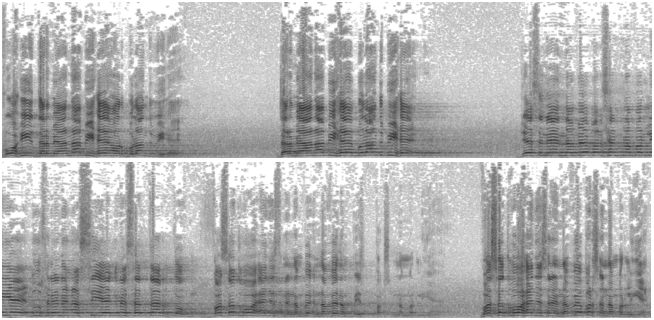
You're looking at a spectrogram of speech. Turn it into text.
وہی درمیانہ بھی ہے اور بلند بھی ہے۔ درمیانہ بھی ہے، بلند بھی ہے۔ جس نے نوے پرسنٹ نمبر لیے، دوسرے نے اسی، ایک نے ستر، تو وسط وہ ہے جس نے نبے نوے نبے پرسنٹ نمبر لیے ہیں۔ وسط وہ ہے جس نے نوے پرسنٹ نمبر لیے ہیں۔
